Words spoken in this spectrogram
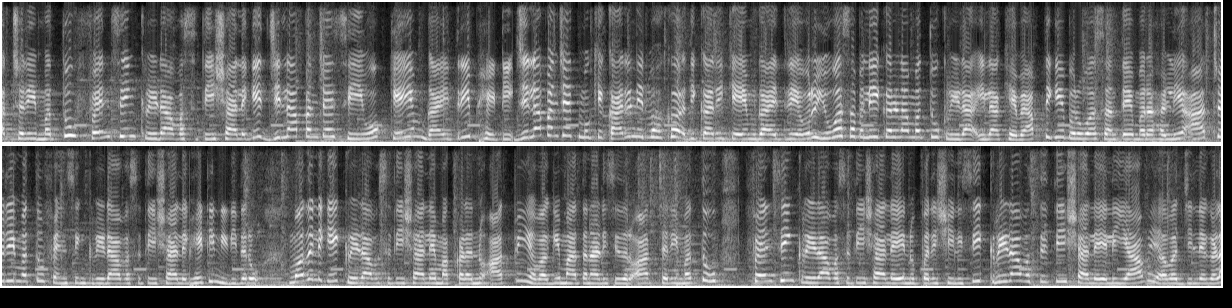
ಆರ್ಚರಿ ಮತ್ತು ಫೆನ್ಸಿಂಗ್ ಕ್ರೀಡಾ ವಸತಿ ಶಾಲೆಗೆ ಜಿಲ್ಲಾ ಪಂಚಾಯತ್ ಸಿಇಒ ಕೆಎಂ ಗಾಯತ್ರಿ ಭೇಟಿ. ಜಿಲ್ಲಾ ಪಂಚಾಯತ್ ಮುಖ್ಯ ಕಾರ್ಯನಿರ್ವಾಹಕ ಅಧಿಕಾರಿ ಕೆಎಂ ಗಾಯತ್ರಿ ಅವರು ಯುವ ಸಬಲೀಕರಣ ಮತ್ತು ಕ್ರೀಡಾ ಇಲಾಖೆ ವ್ಯಾಪ್ತಿಗೆ ಬರುವ ಸಂತೆಮರಹಳ್ಳಿಯ ಆರ್ಚರಿ ಮತ್ತು ಫೆನ್ಸಿಂಗ್ ಕ್ರೀಡಾ ವಸತಿ ಶಾಲೆ ಭೇಟಿ ನೀಡಿದರು. ಮೊದಲಿಗೆ ಕ್ರೀಡಾ ವಸತಿ ಶಾಲೆ ಮಕ್ಕಳನ್ನು ಆತ್ಮೀಯವಾಗಿ ಮಾತನಾಡಿಸಿದರು. ಆರ್ಚರಿ ಮತ್ತು ಫೆನ್ಸಿಂಗ್ ಕ್ರೀಡಾ ವಸತಿ ಶಾಲೆಯನ್ನು ಪರಿಶೀಲಿಸಿ ಕ್ರೀಡಾ ವಸತಿ ಶಾಲೆಯಲ್ಲಿ ಯಾವ ಯಾವ ಜಿಲ್ಲೆಗಳ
